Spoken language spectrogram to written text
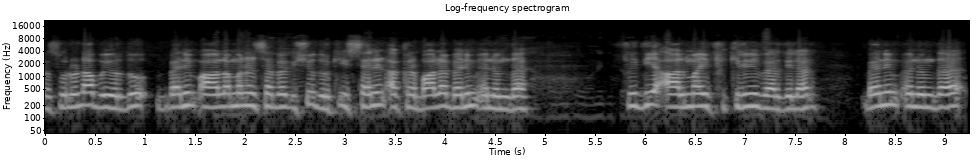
Resulullah buyurdu benim ağlamanın sebebi şudur ki senin akrabalar benim önümde fidye almayı fikrini verdiler. Benim önümde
